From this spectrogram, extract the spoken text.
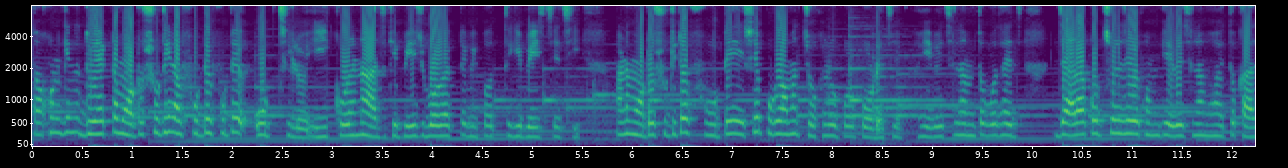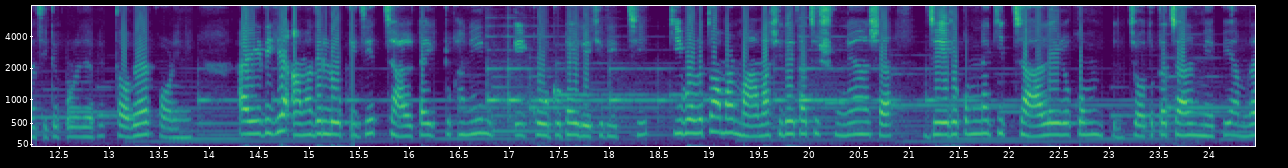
তখন কিন্তু দু একটা মটরশুঁটি না ফুটে ফুটে উঠছিল। এই করে না আজকে বেশ বড় একটা বিপদ থেকে বেঁচেছি। মানে মটরশুঁটিটা ফুটে এসে পুরো আমার চোখের উপর পড়েছে। ভেবেছিলাম তো বোধহয় যারা করছিল যেরকম, ভেবেছিলাম হয়তো কাল কালচিটে পড়ে যাবে, তবে আর পড়েনি। আর এদিকে আমাদের লোকে যে চালটা একটুখানি এই কৌটোটায় রেখে দিচ্ছি। কি বলতো, আমার মা মাসিদের কাছে শুনে আসা যে এরকম নাকি চাল, এরকম যতটা চাল মেপে আমরা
